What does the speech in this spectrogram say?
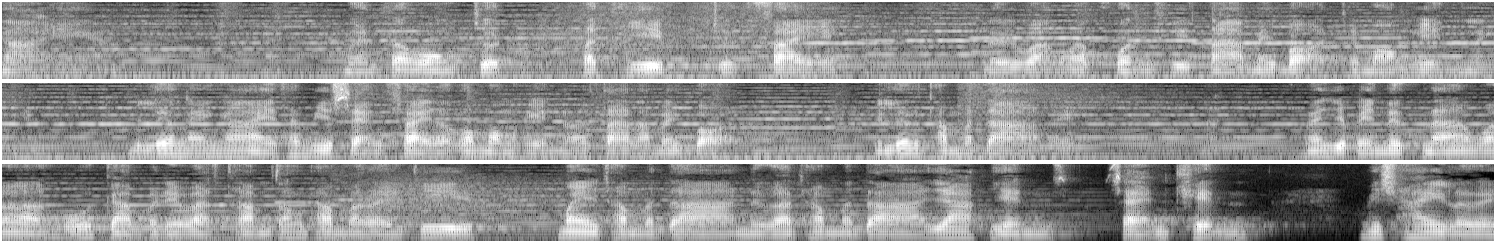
หงายอย่างเงี้ยเหมือนพระองค์จุดประทีปจุดไฟ เลยหวังว่าคนที่ตาไม่บอดจะมองเห็นอะไรเงี้ยเป็นเรื่องง่าย ๆ ถ้ามีแสงไฟเราก็มองเห็นว่าตาเราไม่บอด เป็นเรื่องธรรมดาเลย นั่นอย่าไปนึกนะว่าโอ้การปฏิบัติธรรมต้องทำอะไรที่ไม่ธรรมดา เหนือธรรมดายากเย็นแสนเข็นไม่ใช่เลย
